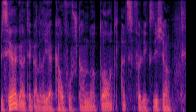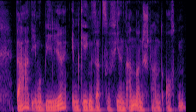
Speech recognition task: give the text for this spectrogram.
Bisher galt der Galeria Kaufhof Standort dort als völlig sicher, da die Immobilie im Gegensatz zu vielen anderen Standorten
